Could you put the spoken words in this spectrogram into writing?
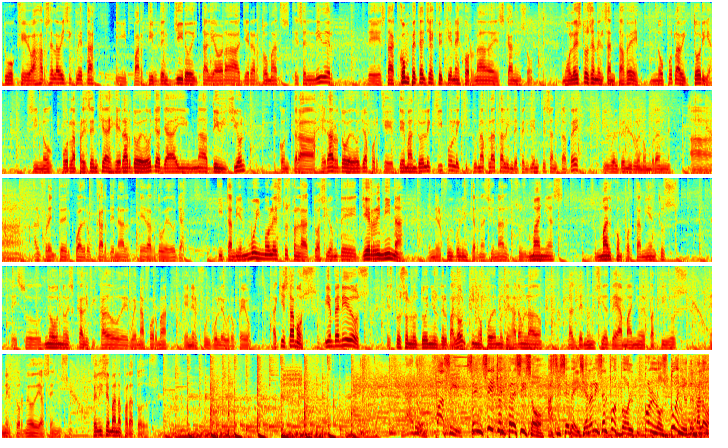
tuvo que bajarse la bicicleta y partir del Giro de Italia. Ahora Gerard Thomas es el líder de esta competencia que hoy tiene jornada de descanso. Molestos en el Santa Fe, no por la victoria, sino por la presencia de Gerardo Bedoya. Ya hay una división contra Gerardo Bedoya porque demandó el equipo, le quitó una plata al Independiente Santa Fe y vuelven y lo nombran al frente del cuadro cardenal Gerardo Bedoya. Y también muy molestos con la actuación de Jerry Mina en el fútbol internacional, sus mañas, su mal comportamiento, eso no, no es calificado de buena forma en el fútbol europeo. Aquí estamos, bienvenidos. Estos son los dueños del balón y no podemos dejar a un lado las denuncias de amaño de partidos en el torneo de ascenso. Feliz semana para todos. Claro, fácil, sencillo y preciso. Así se ve y se analiza el fútbol con los dueños del balón.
